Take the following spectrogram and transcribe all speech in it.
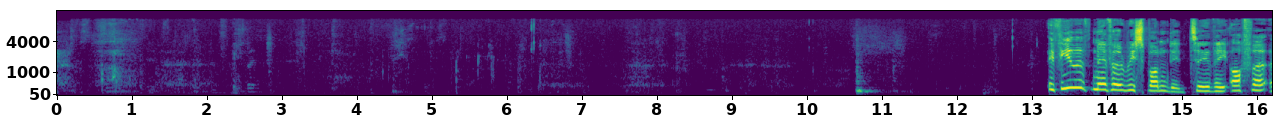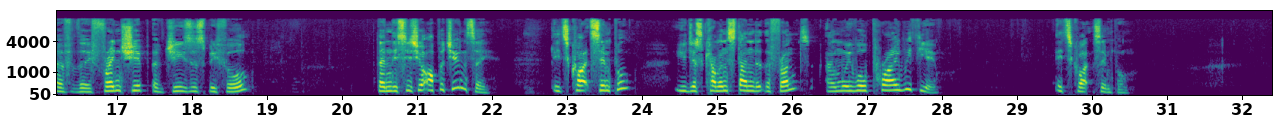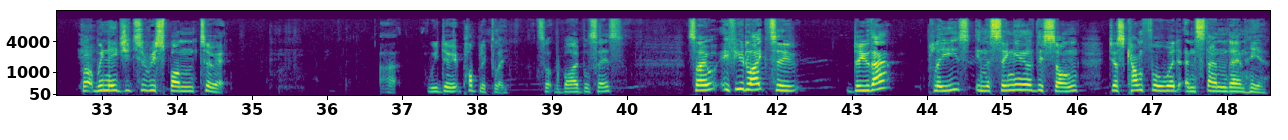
If you have never responded to the offer of the friendship of Jesus before, then this is your opportunity. It's quite simple. You just come and stand at the front and we will pray with you. It's quite simple. But we need you to respond to it. Uh, we do it publicly. That's what the Bible says. So if you'd like to do that, please, in the singing of this song, just come forward and stand down here.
